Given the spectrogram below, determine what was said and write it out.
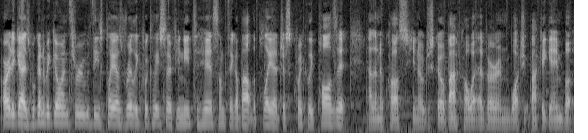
Alrighty guys, we're going to be going through these players really quickly, so if you need to hear something about the player, just quickly pause it, and then of course, you know, just go back or whatever and watch it back again, but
